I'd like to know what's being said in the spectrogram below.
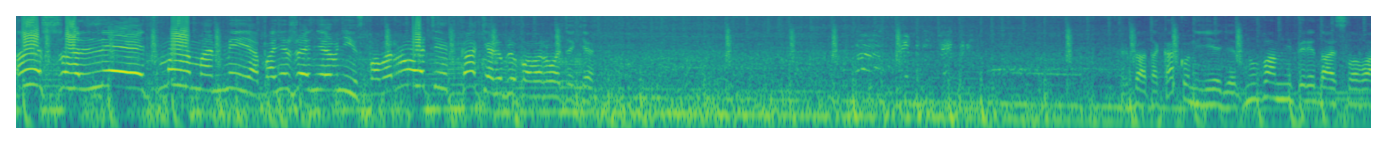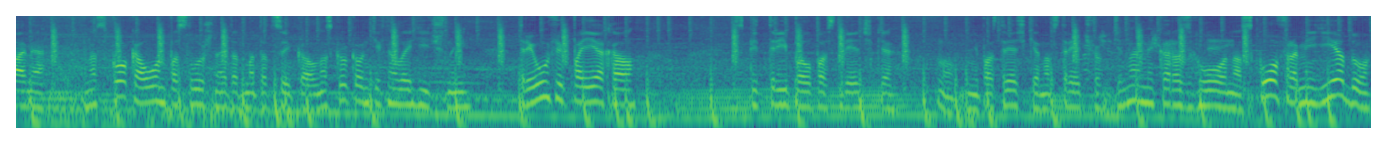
Ошалеть! Мама мия! Понижение вниз. Поворотик. Как я люблю поворотики. Ребята, как он едет? Ну, вам не передать словами. Насколько он послушный, этот мотоцикл. Насколько он технологичный. Триумфик поехал. Спид трипл по встречке. Ну, не по встречке, а навстречу. Динамика разгона. С кофрами еду.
